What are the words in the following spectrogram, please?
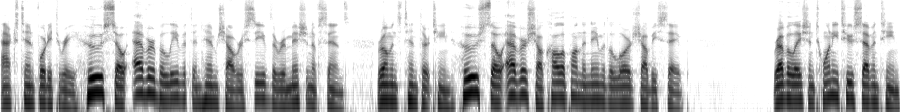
Acts 10:43 Whosoever believeth in him shall receive the remission of sins. Romans 10:13 Whosoever shall call upon the name of the Lord shall be saved. Revelation 22:17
